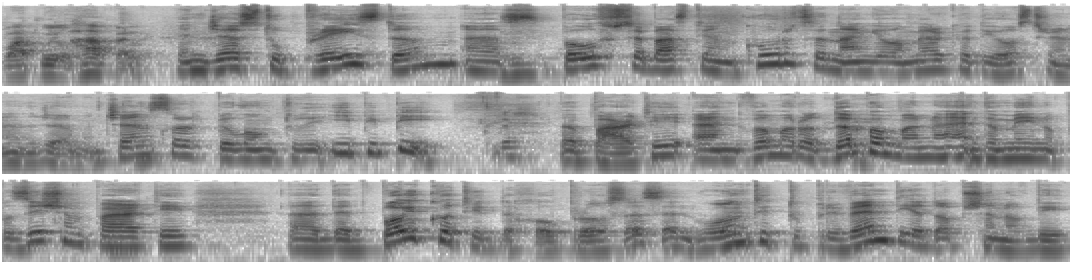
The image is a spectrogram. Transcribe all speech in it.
what will happen. And just to praise them, as both Sebastian Kurz and Angela Merkel, the Austrian and the German chancellor, belong to the EPP Yes. uh, party, and VMRO-DPMNE, the main opposition party, uh, that boycotted the whole process and wanted to prevent the adoption of the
